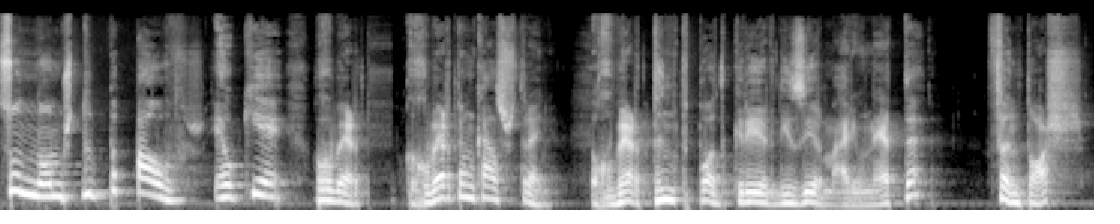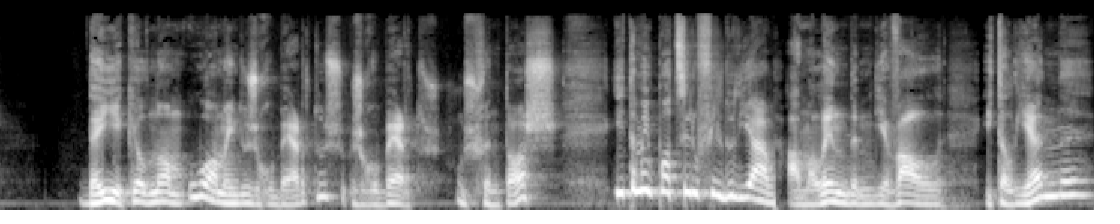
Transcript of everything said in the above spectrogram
São nomes de papalvos. É o que é. Roberto. Roberto é um caso estranho. Roberto tanto pode querer dizer marioneta, fantoche, daí aquele nome, o homem dos Robertos, os Robertos, os fantoches, e também pode ser o filho do diabo. Há uma lenda medieval italiana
